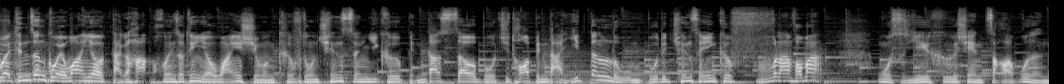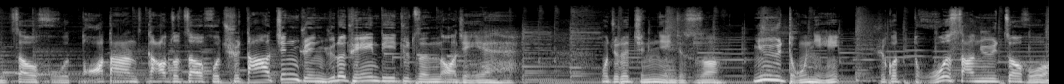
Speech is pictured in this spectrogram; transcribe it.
各位听众，各位网友，大家好，欢迎收听由网易新闻客户端“轻声一刻”频道首播其他平台一等录播的“轻声一刻”湖南话版。我是也很想找个人组合搭档，搞个组合出道进军娱乐圈的主持人阿杰。我觉得今年就是说女多年，出过多少女组合？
